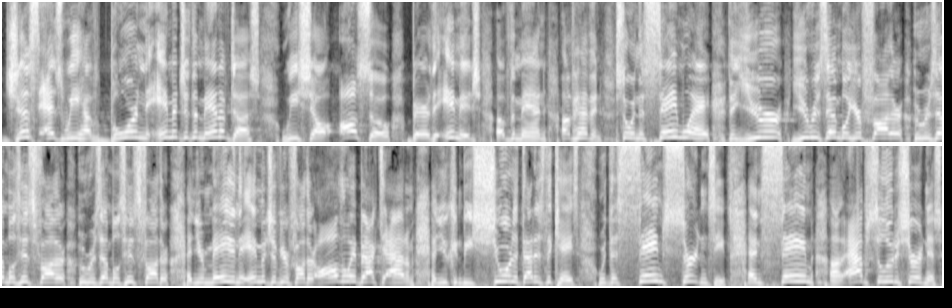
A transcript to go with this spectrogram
just as we have borne the image of the man of dust, we shall also bear the image of the man of heaven. So, in the same way that you you resemble your father, who resembles his father, who resembles his father, and you're made in the image of your father all the way back to Adam, and you can be sure that that is the case with the same certainty and same uh, absolute assuredness.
